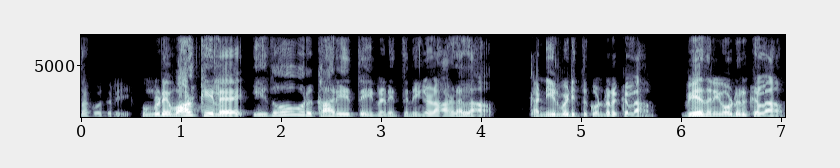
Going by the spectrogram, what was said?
சகோதரி உங்களுடைய வாழ்க்கையில ஏதோ ஒரு காரியத்தை நினைத்து நீங்கள் அழலாம் கண்ணீர் வடித்து கொண்டிருக்கலாம் வேதனையோடு இருக்கலாம்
